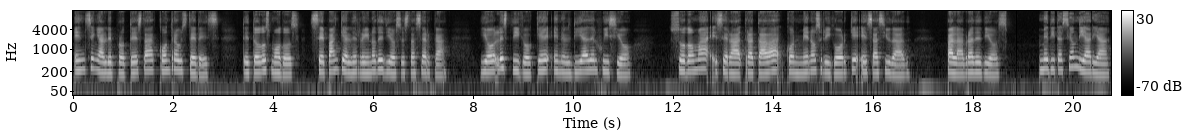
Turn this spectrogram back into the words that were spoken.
en señal de protesta contra ustedes. De todos modos, sepan que el reino de Dios está cerca. Yo les digo que en el día del juicio, Sodoma será tratada con menos rigor que esa ciudad. Palabra de Dios. Meditación diaria.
